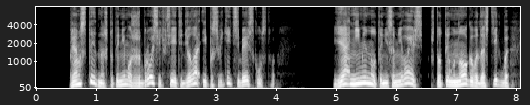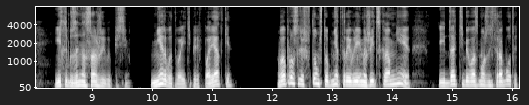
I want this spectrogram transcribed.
— Прям стыдно, что ты не можешь бросить все эти дела и посвятить себя искусству. Я ни минуты не сомневаюсь, что ты многого достиг бы, если бы занялся живописью. Нервы твои теперь в порядке. Вопрос лишь в том, чтобы некоторое время жить скромнее и дать тебе возможность работать.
